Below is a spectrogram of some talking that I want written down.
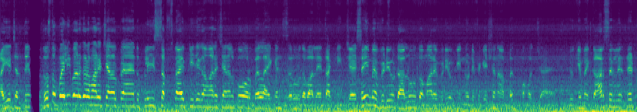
आइए चलते हैं। दोस्तों, पहली बार अगर हमारे चैनल पे आए तो प्लीज़ सब्सक्राइब कीजिएगा हमारे चैनल को और बेल आइकन ज़रूर दबा लें, ताकि जैसे ही मैं वीडियो डालूं तो हमारे वीडियो की नोटिफिकेशन आप तक पहुँच जाए। क्योंकि मैं कार से रिलेटेड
